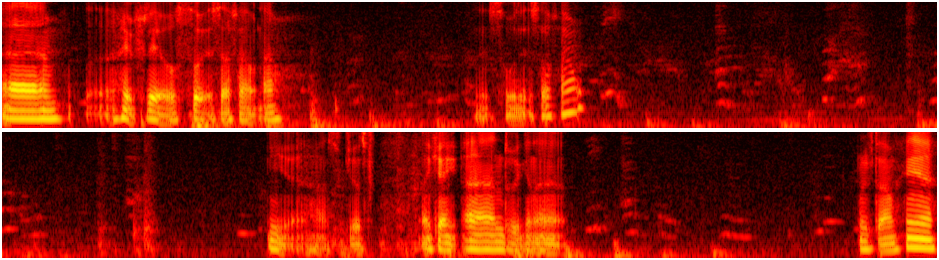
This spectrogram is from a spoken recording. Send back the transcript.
um, hopefully it'll sort itself out now. It sort itself out? Yeah, that's good. Okay, and we're gonna move down here.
